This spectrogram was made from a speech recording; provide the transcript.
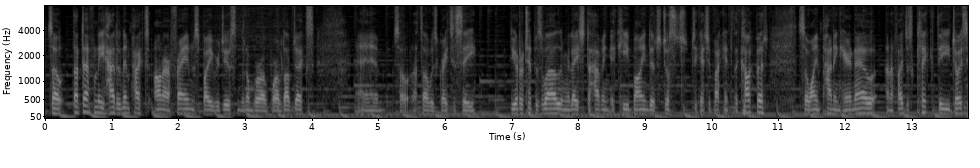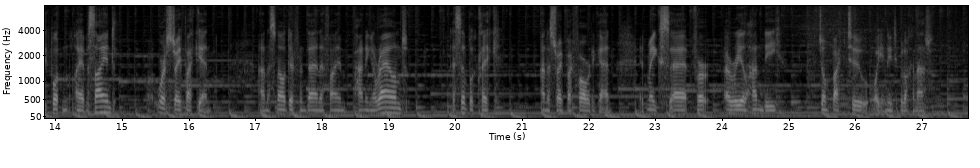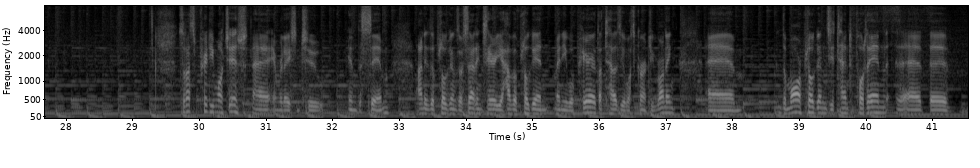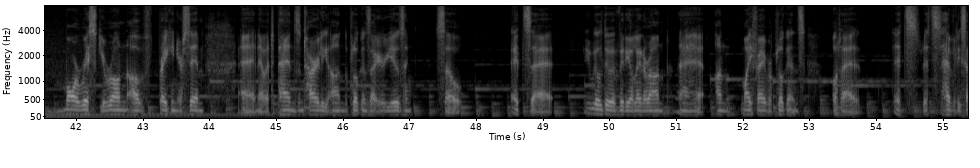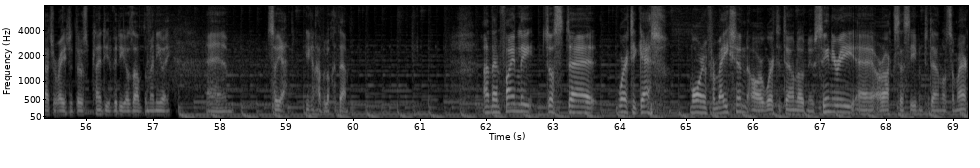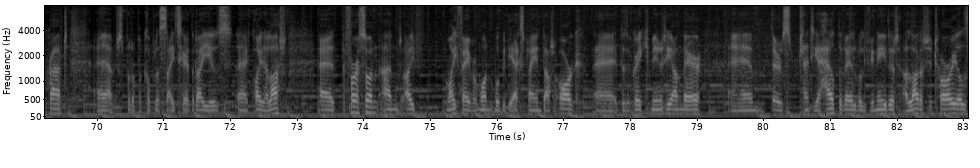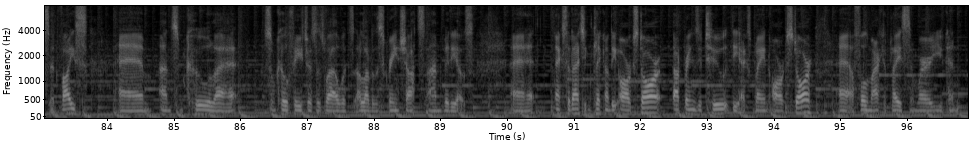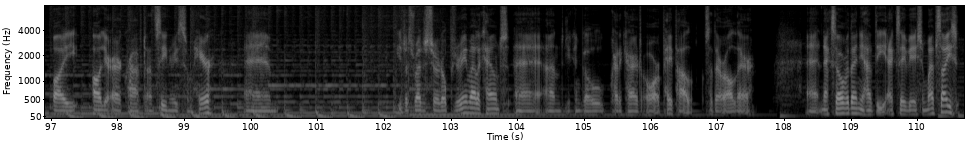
So that definitely had an impact on our frames by reducing the number of world objects. Um, so that's always great to see. The other tip as well in relation to having a key binded just to get you back into the cockpit. So I'm panning here now and if I just click the joystick button I have assigned, we're straight back in. And it's no different than if I'm panning around, a simple click and a straight back forward again. It makes uh, for a real handy jump back to what you need to be looking at. So that's pretty much it uh, in relation to in the sim. Any of the plugins or settings here, you have a plugin menu up here that tells you what's currently running. Um, the more plugins you tend to put in, uh, the more risk you run of breaking your sim. Uh, now it depends entirely on the plugins that you're using. So it's uh, we will do a video later on uh, on my favorite plugins, but uh, it's it's heavily saturated. There's plenty of videos of them anyway. Um, so yeah, you can have a look at them. And then finally, just uh, where to get more information or where to download new scenery uh, or access even to download some aircraft. Uh, I've just put up a couple of sites here that I use uh, quite a lot. The first one, and I've my favorite one, will be the xplane.org. There's a great community on there. Um, there's plenty of help available if you need it. A lot of tutorials, advice, um, and some cool uh, some cool features as well with a lot of the screenshots and videos. Uh, next to that you can click on the org store that brings you to the X-Plane org store uh, a full marketplace and where you can buy all your aircraft and sceneries from here um, you just register it up with your email account uh, and you can go credit card or PayPal so they're all there uh, next over then you have the X Aviation website.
